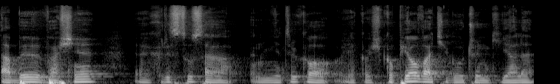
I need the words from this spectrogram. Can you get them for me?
aby właśnie e, Chrystusa nie tylko jakoś kopiować Jego uczynki, ale,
